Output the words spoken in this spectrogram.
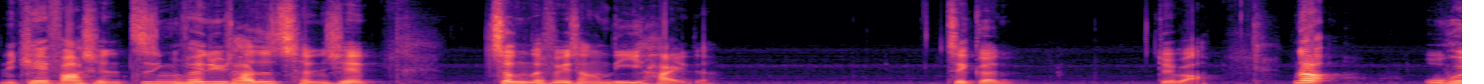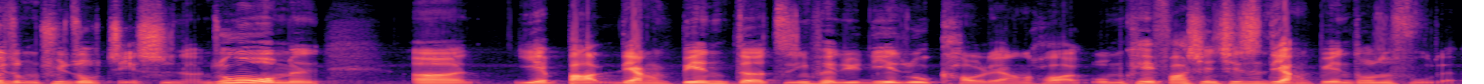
你可以发现资金费率它是呈现正的非常厉害的这根，对吧？那我会怎么去做解释呢？如果我们呃也把两边的资金费率列入考量的话，我们可以发现其实两边都是负的。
